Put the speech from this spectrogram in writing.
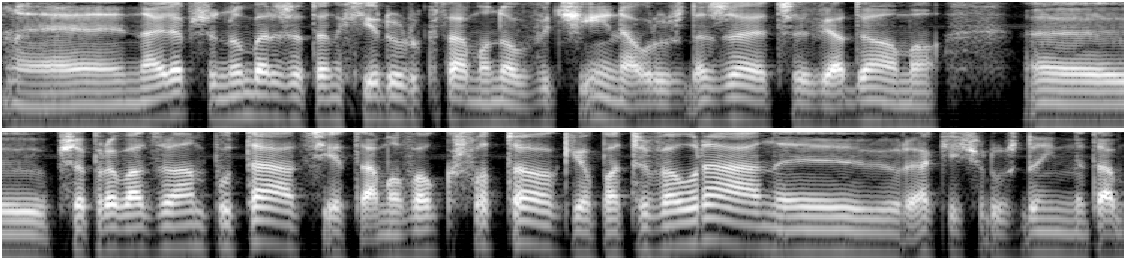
e, najlepszy numer, że ten chirurg tam ono wycinał różne rzeczy, wiadomo, e, przeprowadzał amputacje, tamował krwotoki, opatrywał rany, jakieś różne inne tam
